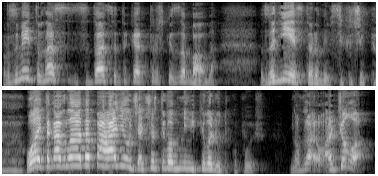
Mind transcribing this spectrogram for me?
Розумієте, у нас ситуація така трошки забавна. З однієї сторони всі кричать, ой, така влада поганюча, а чого ж ти в обмінники валюту купуєш? Ну, а чого?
